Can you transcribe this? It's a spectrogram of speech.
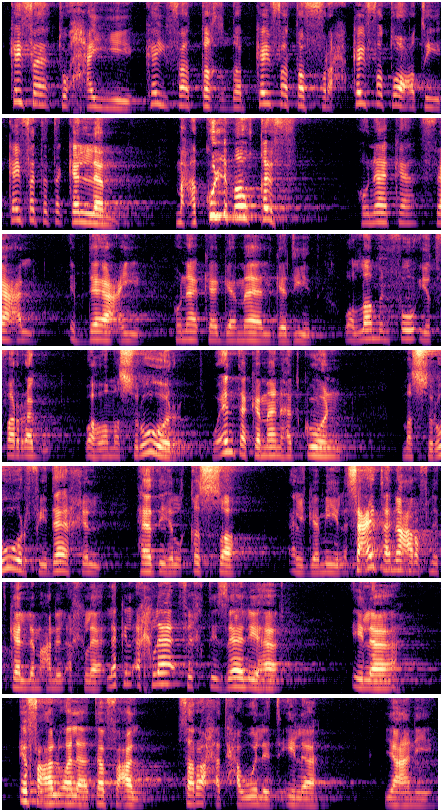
كيف تحيي كيف تغضب كيف تفرح كيف تعطي كيف تتكلم؟ مع كل موقف هناك فعل إبداعي هناك جمال جديد. والله من فوق يتفرج وهو مسرور وإنت كمان هتكون مسرور في داخل هذه القصة الجميلة. ساعتها نعرف نتكلم عن الأخلاق لكن الأخلاق في اختزالها إلى افعل ولا تفعل صراحة تحولت إلى يعني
